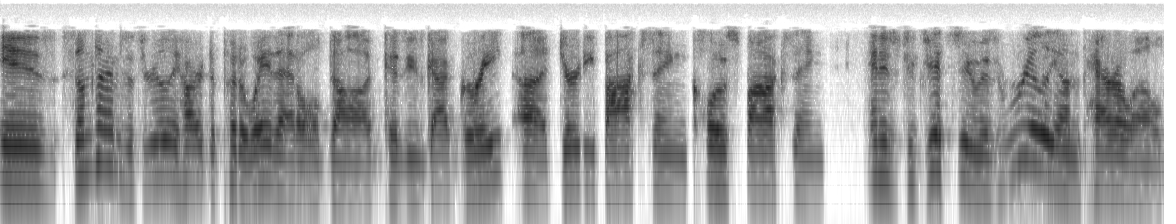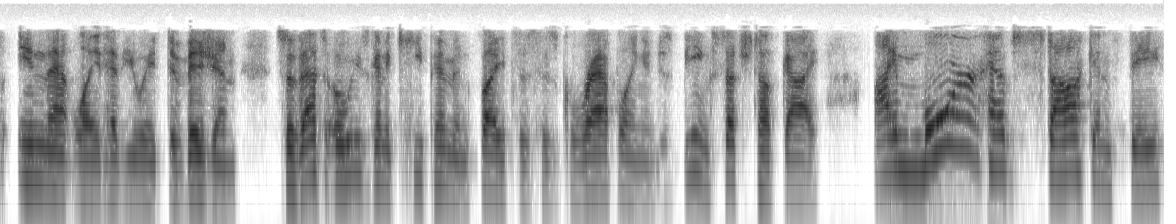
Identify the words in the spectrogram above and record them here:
is sometimes it's really hard to put away that old dog because he's got great uh, dirty boxing, close boxing, and his jiu-jitsu is really unparalleled in that light heavyweight division. So that's always going to keep him in fights is his grappling and just being such a tough guy. I more have stock and faith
